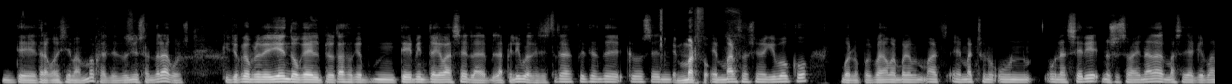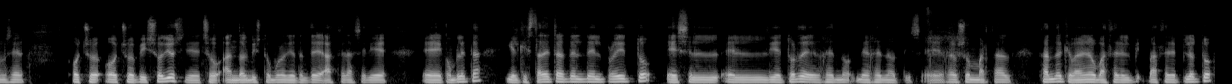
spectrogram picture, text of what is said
de Dragones y Mazmorras de Dungeons and Dragons que yo creo previendo que el pelotazo que tiene pinta que va a ser la, película que se estrena en, en, marzo. en marzo si no me equivoco bueno pues van a poner en marcha una serie no se sabe nada más allá que van a ser ocho, ocho episodios y de hecho ando al visto bueno ya hace la serie eh, completa y el que está detrás del, del proyecto es el, el director de Red, de Red Notice, eh, Marshall Thunder, que va a, hacer el, va a hacer el piloto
